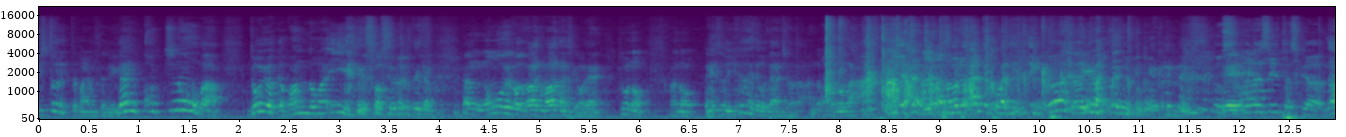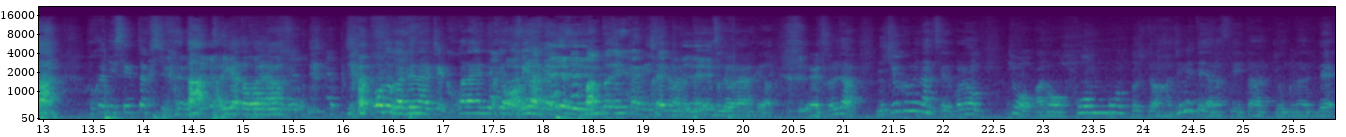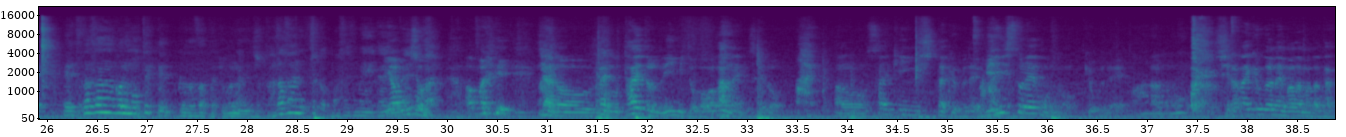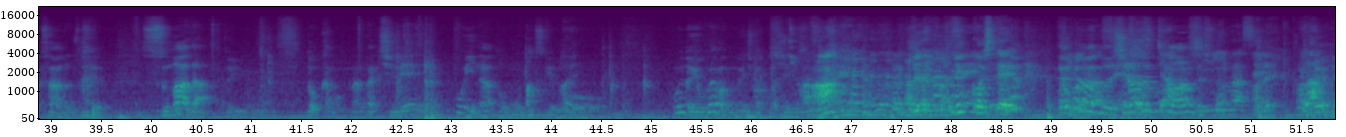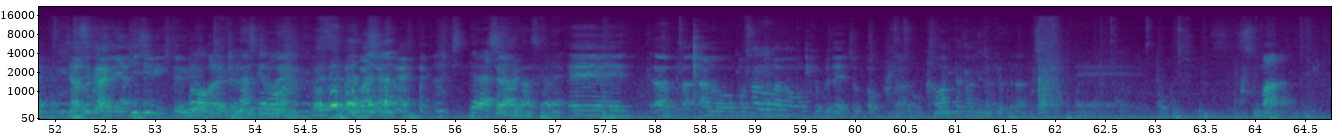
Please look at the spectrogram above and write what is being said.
で1人ってもありますけど意外にこっちの方がどういうわけバンドがいい演奏するっていうの思えば変わるもあるんですけどね。今日のあの演奏いかがでございましょうか？あのこのがいやいやそのがってここまで言いませんね素晴らしいとしか、あ他に選択肢が。あありがとうございます。じゃあコードが出ないうちここら辺で今日はバンド宴会にしたいと思います、ね、でございますけど、えー、それでは2曲目なんですけどこれの今日あの本本としては初めてやらせていただく曲なんで、えー、津田さんがこれ持ってきてくださった曲なんでちょっと多田さんにちょっといただけましょうか？あんまり、はい、あの、はい、タイトルの意味とかわかんないんですけど、はい、あの最近知った曲で、ビリー・ストレーモンの曲で、あの知らない曲がねまだまだたくさんあるんですけど「スマダ」というどっかのなんか地名っぽいなと思うんですけど、はい、こういうの横山君が一番詳しいですあ結構して横山君知らないことあるんですか？ジャズ界の生き字引という呼ばれてるんですけどね。知ってらっしゃるんですよね。えー、あ、まあ、あのボサノバの曲でちょっとあの変わった感じの曲なんですけど、えー、お送りします。スマーラという曲。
